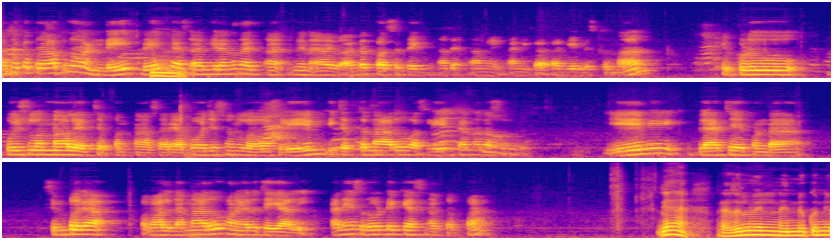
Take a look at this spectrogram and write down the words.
అదొక ప్రాబ్లం అండి. చేస్తారు మీరు అన్నది నేను హండ్రెడ్ పర్సెంట్ అదే I mean, అంగీక- అంగీకరిస్తున్నా ఇప్పుడు పొజిషన్ ఉన్నా లేదు చెప్తున్నా సరే అపోజిషన్లో అసలు ఏంటి చెప్తున్నారు? అసలు ఏంటి అన్నది అసలు? ఏమీ ప్లాన్ చేయకుండా సింపుల్గా వాళ్ళది అన్నారు మనం ఏదో చేయాలి అనేసి రోడ్డు ఎక్కేస్తున్నారు తప్ప ఏ ప్రజలు వీళ్ళని ఎన్నుకుని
